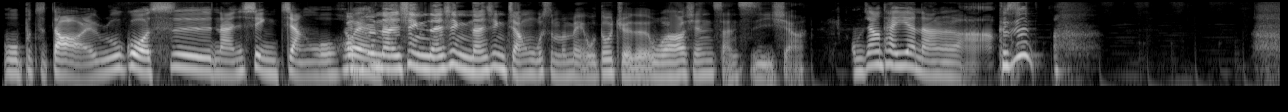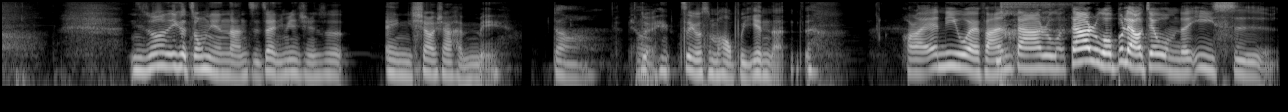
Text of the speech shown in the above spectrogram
我不知道哎、欸，如果是男性讲，我会、哦、男性男性男性讲我什么美，我都觉得我要先三思一下。我们这样太厌男了啦。可是你说一个中年男子在你面前说：“哎、欸，你笑一下很美。”对啊，对，这有什么好不厌男的？好了，Anyway，反正大家如果大家如果不了解我们的意思，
